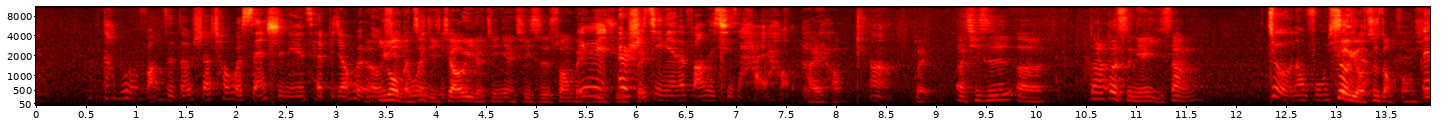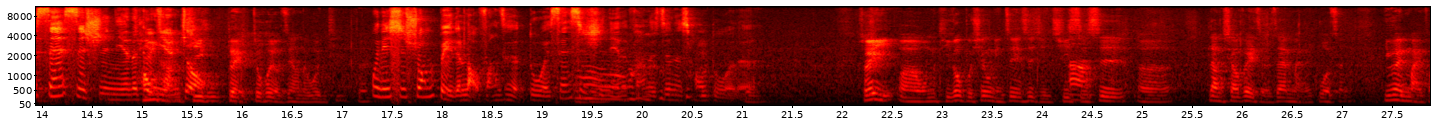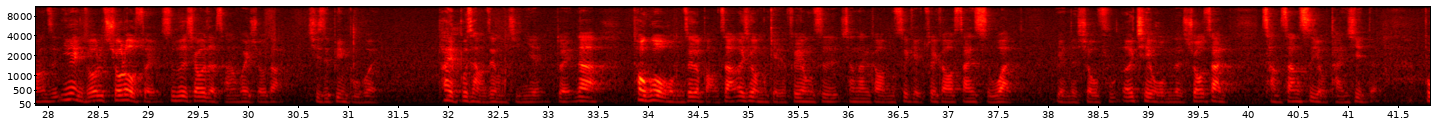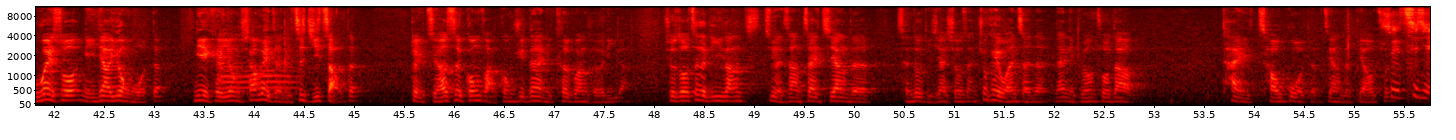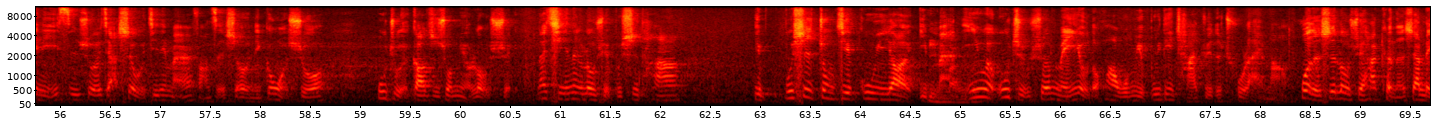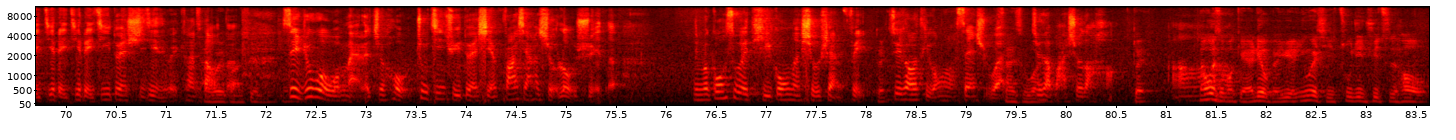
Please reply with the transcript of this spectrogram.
大部分房子都是要超过三十年才比较会漏水？以我们自己交易的经验，其实双北地区二十几年的房子其实还好。还好。嗯。对。呃，其实呃，当然二十年以上。就有那种风险，就有这种风险。那三四十年的更严重，几乎对，就会有这样的问题。对，问题是双北的老房子很多哎，三四十年的房子真的超多的。对。所以呃，我们提供不限屋龄这件事情，其实是呃，让消费者在买的过程，因为买房子，因为你说修漏水，是不是消费者常常会修到？其实并不会，他也不常有这种经验。对，那透过我们这个保障，而且我们给的费用是相当高，我们是给最高三十万元的修复，而且我们的修缮厂商是有弹性的。不会说你一定要用我的，你也可以用消费者你自己找的，对，只要是工法工序，但是你客观合理了，就是说这个地方基本上在这样的程度底下修缮就可以完成了，那你不用做到太超过的这样的标准。所以刺姐，你意思是说，假设我今天买卖房子的时候，你跟我说屋主也告知说没有漏水，那其实那个漏水不是他。也不是中介故意要隐瞒，因为屋主说没有的话，我们也不一定察觉得出来嘛。或者是漏水，它可能是要累积、累积、累积一段时间你会看到的。所以如果我买了之后住进去一段时间，发现它是有漏水的，你们公司会提供呢修缮费，最高提供到三十万，最少把它修到好。对。那为什么给了六个月？因为其实住进去之后，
